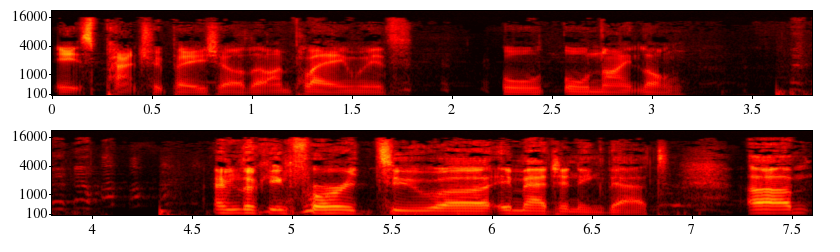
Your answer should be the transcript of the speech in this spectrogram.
it's Patrick Beja that I'm playing with all all night long. I'm looking forward to uh, imagining that. Um,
